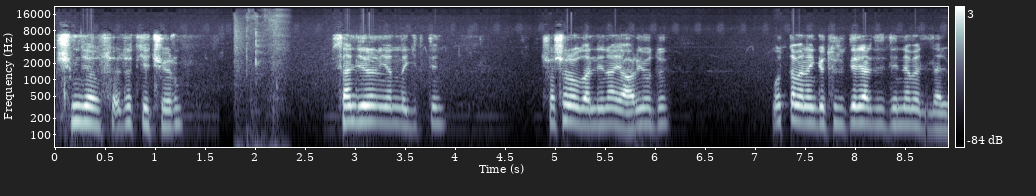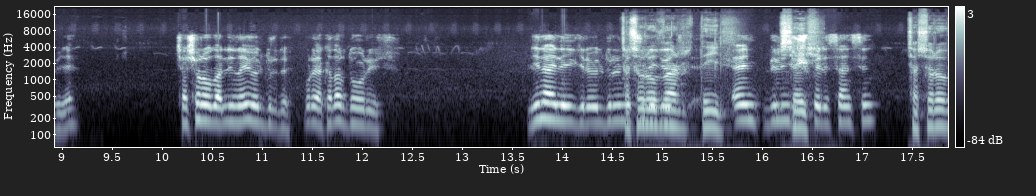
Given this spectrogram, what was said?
Şimdi özet geçiyorum. Sen Lina'nın yanına gittin. Çaşarovlar Lina'yı arıyordu. Muhtemelen götürdükleri yerde dinlemediler bile. Çaşarovlar Lina'yı öldürdü. Buraya kadar doğruyuz. Lina ile ilgili öldürülmesiyle ilgili Çaçarovlar değil. en birinci Şey- şüpheli sensin. Çaçarov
